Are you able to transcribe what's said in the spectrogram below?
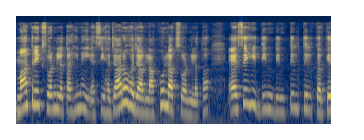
मात्र एक स्वर्णलता ही नहीं, ऐसी हज़ारों हज़ार, लाखों लाख स्वर्णलता, ऐसे ही दिन दिन तिल तिल करके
